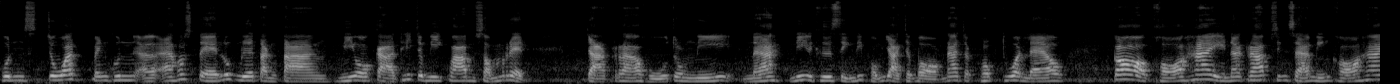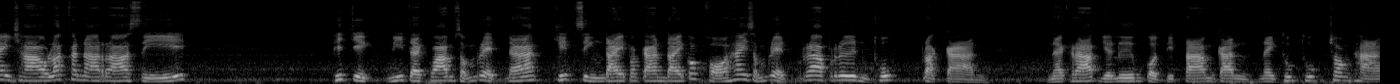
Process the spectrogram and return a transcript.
คุณจวตเป็นคุณแอร์โฮสเตสลูกเรือต่างๆ มีโอกาสที่จะมีความสำเร็จจากราหูตรงนี้นะ นี่คือสิ่งที่ผมอยากจะบอกน่าจะครบถ้วนแล้ว ก็ขอให้นะครับ สินแสหมิงขอให้ชาวลัคนาราศี พิจิกมีแต่ความสำเร็จนะ คิดสิ่งใดประการใดก็ขอให้สำเร็จราบรื่นทุกประการนะครับ อย่าลืมกดติดตามกันในทุกๆช่องทาง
